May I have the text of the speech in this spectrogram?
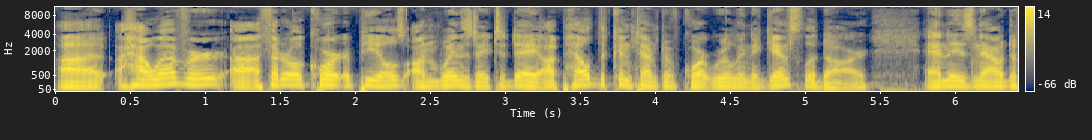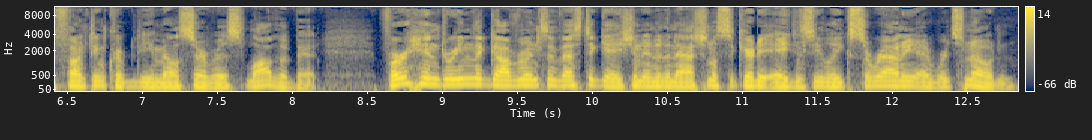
Uh, however, uh, a federal court appeals on Wednesday today upheld the contempt of court ruling against Ladar and is now defunct encrypted email service LavaBit for hindering the government's investigation into the National Security Agency leaks surrounding Edward Snowden.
